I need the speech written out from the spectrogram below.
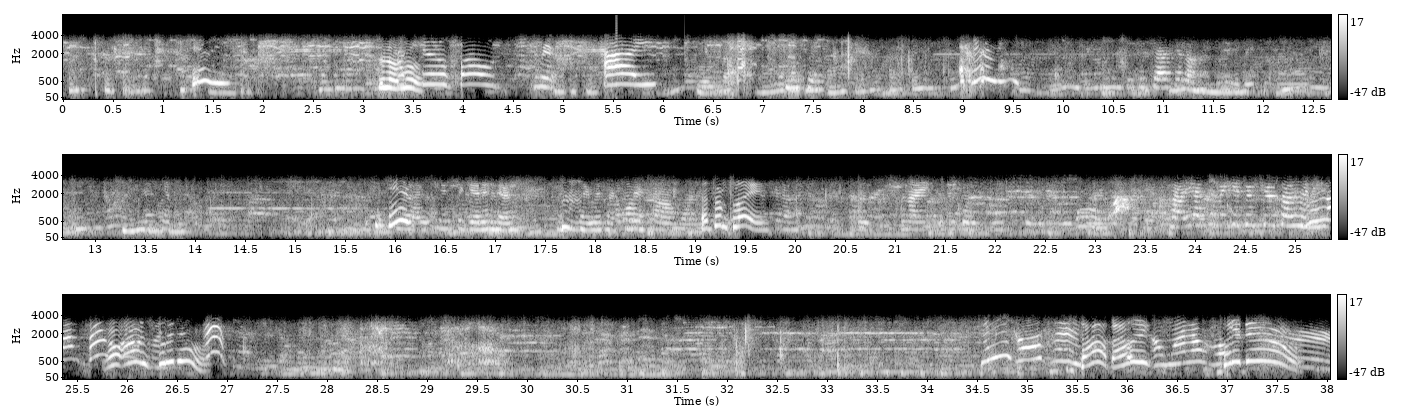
Harry. Do not move. your phone? Come here. Hi. Harry. She needs to get in there and play with her. Come here. Let them play. Tonight, you go to sleep. Kaya, come and get your shoes on, honey. No, Alice, put it down. Stop, Alex. I want to hold Put it down. her.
